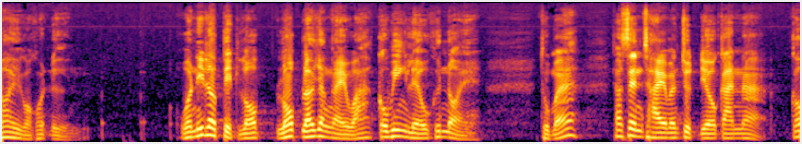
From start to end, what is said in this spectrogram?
ด้อยกว่าคนอื่น วันนี้เราติดลบ ลบแล้วยังไงวะ ก็วิ่งเร็วขึ้นหน่อย ถูกไหมถ้าเส้นชัยมันจุดเดียวกันน่ะ ก็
